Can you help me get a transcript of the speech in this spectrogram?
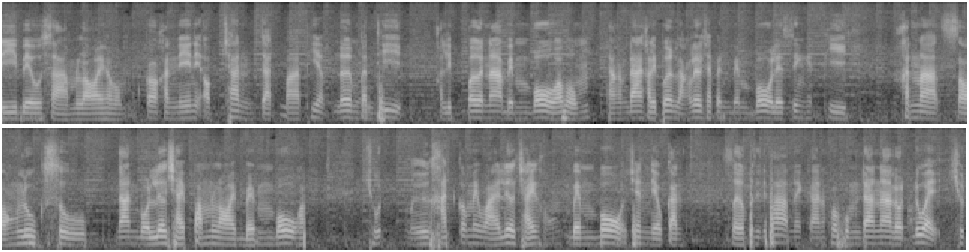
Rebel 300 ครับผม ก็คันนี้นี่ออปชั่นจัดมาเพียบเริ่มกันที่คาลิปเปอร์หน้าเบมโบครับผม ทางด้านคาลิปเปอร์หลังเลือกใช้เป็นเบมโบ Racing HP ขนาด 2 ลูกสูบ ด้านบนเลือกใช้ปั๊มลอยเบมโบครับ ชุด มือคัดก็ไม่ไหวเลือกใช้ของเบมโบเช่นเดียวกัน เสริมประสิทธิภาพในการควบคุมด้านหน้ารถด้วยชุด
